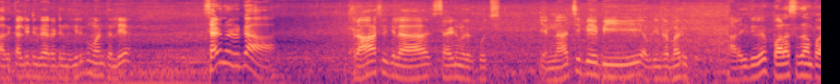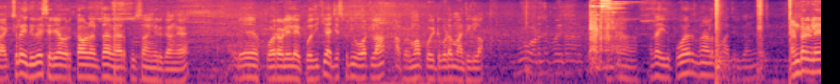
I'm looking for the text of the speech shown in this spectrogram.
அது கழட்டிட்டு இருக்கிறாரு இருக்குமான்னு தெரியல சைடு மிரர் இருக்கா? டிராஃபிக்கில் சைடு மிரர் போச்சு. என்னாச்சு பேபி அப்படின்ற மாதிரி இருக்கு. அட இதுவே பழசு தான் இப்போ ஆக்சுவலாக இதுவே சரியாக ஒர்க் ஆகலன்னு தான் வேறு புதுசாக வாங்கியிருக்காங்க. அப்படியே போகிற வழியில் இப்போதைக்கு அட்ஜஸ்ட் பண்ணி ஓட்டலாம். அப்புறமா போயிட்டு கூட மாற்றிக்கலாம் உடஞ்சு போய் தான் இருக்கு. ஆ, அதான் இது போகிறதுனால தான் மாற்றிருக்காங்க நண்பர்களே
